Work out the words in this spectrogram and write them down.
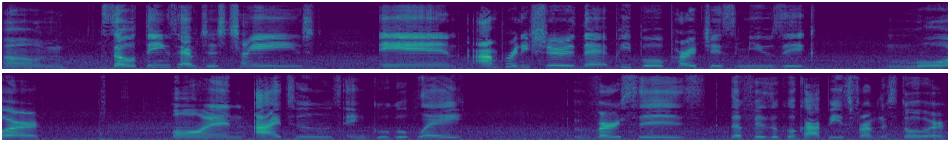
Um, so things have just changed and I'm pretty sure that people purchase music more on iTunes and Google Play versus the physical copies from the store.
